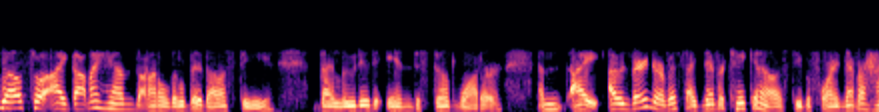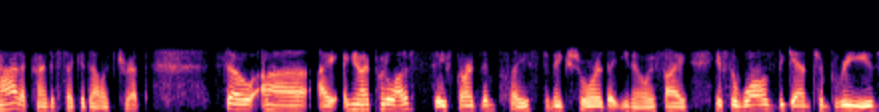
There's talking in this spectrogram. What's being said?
Well, so I got my hands on a little bit of LSD, diluted in distilled water, and I I was very nervous. I'd never taken LSD before. I never had a kind of psychedelic trip. So uh, I, you know, I put a lot of safeguards in place to make sure that you know if I if the walls began to breathe,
